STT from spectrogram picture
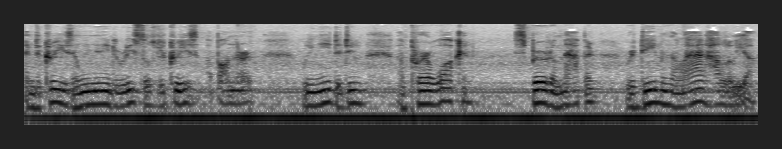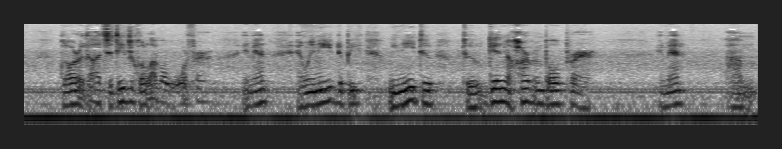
and decrees, and we need to release those decrees upon the earth. We need to do a prayer walking, spirit of mapping, redeeming the land. Hallelujah. Glory to God. Strategical level warfare. Amen. And we need to be, we need to to get into harp and bowl prayer. Amen. Um,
